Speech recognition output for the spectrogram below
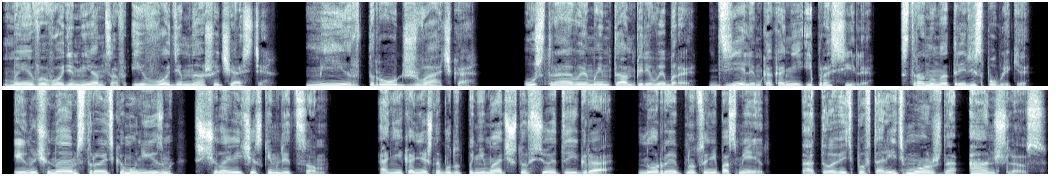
Мы выводим немцев и вводим наши части. Мир, труд, жвачка. Устраиваем им там перевыборы, делим, как они и просили, страну на три республики и начинаем строить коммунизм с человеческим лицом. Они, конечно, будут понимать, что все это игра, но рыпнуться не посмеют. А то ведь повторить можно, аншлюс,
